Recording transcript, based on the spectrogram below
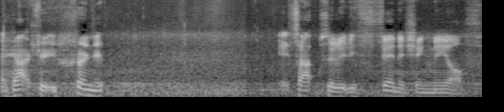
It's absolutely fin- It's absolutely finishing me off.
